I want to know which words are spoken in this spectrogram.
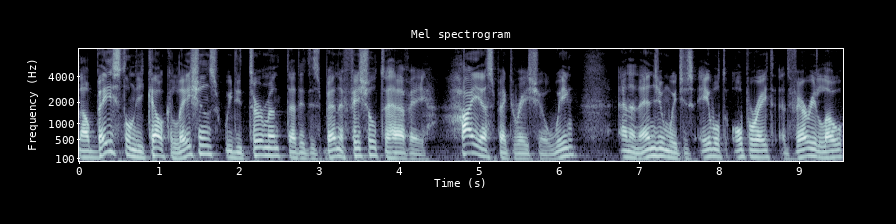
Now, based on the calculations, we determined that it is beneficial to have a high aspect ratio wing and an engine which is able to operate at very low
